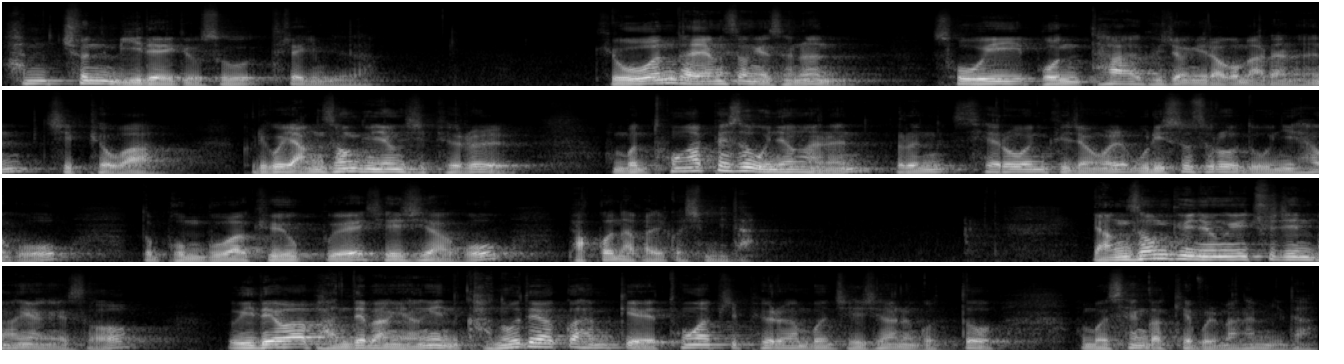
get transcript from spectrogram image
함춘 미래 교수 트랙입니다. 교원 다양성에서는 소위 본타 규정이라고 말하는 지표와 그리고 양성 균형 지표를 한번 통합해서 운영하는 그런 새로운 규정을 우리 스스로 논의하고 또 본부와 교육부에 제시하고 바꿔나갈 것입니다. 양성균형의 추진 방향에서 의대와 반대 방향인 간호대학과 함께 통합 지표를 한번 제시하는 것도 한번 생각해 볼 만합니다.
